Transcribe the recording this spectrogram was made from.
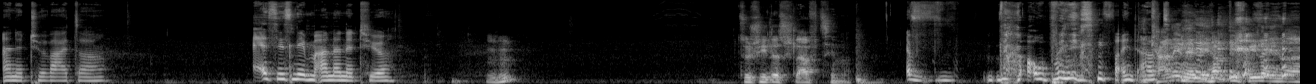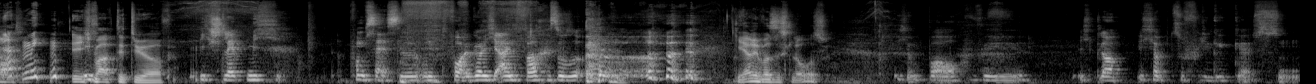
eine Tür weiter. Es ist nebenan eine Tür. Zu Schillers Schlafzimmer. Open it and find Ich out. kann ihn nicht, ich hab die Spieler in der Hand. Ich, Ich- mach die Tür auf. Ich schlepp mich vom Sessel und folge euch einfach so, so Gary, was ist los? ich hab Bauchweh. Ich glaube, ich habe zu viel gegessen.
